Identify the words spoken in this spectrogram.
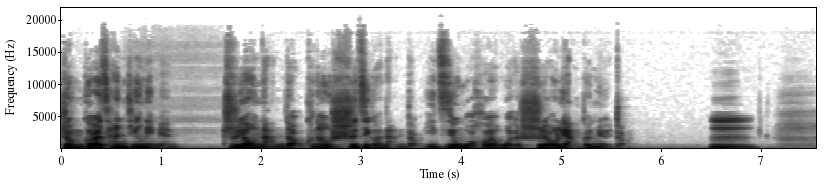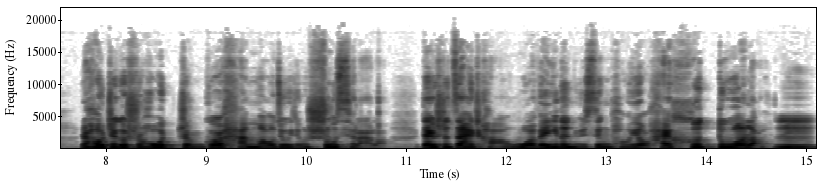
整个餐厅里面。只有男的，可能有十几个男的，以及我和我的室友两个女的。嗯，然后这个时候我整个汗毛就已经竖起来了。但是在场我唯一的女性朋友还喝多了。嗯，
